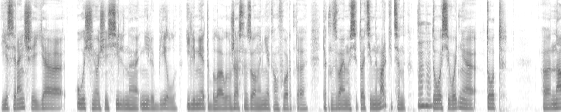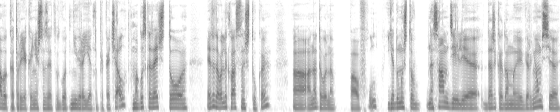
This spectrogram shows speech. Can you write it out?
Если раньше я очень-очень сильно не любил, или меня это была ужасная зона некомфорта, так называемый ситуативный маркетинг, угу. то сегодня тот навык, который я, конечно, за этот год невероятно прокачал. Могу сказать, что это довольно классная штука. А, она довольно powerful. Я думаю, что на самом деле, даже когда мы вернемся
